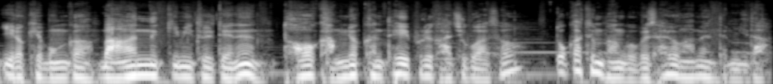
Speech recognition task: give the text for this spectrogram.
이렇게 뭔가 망한 느낌이 들 때는 더 강력한 테이프를 가지고 와서 똑같은 방법을 사용하면 됩니다.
